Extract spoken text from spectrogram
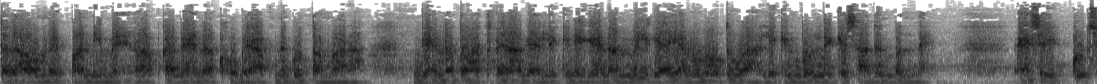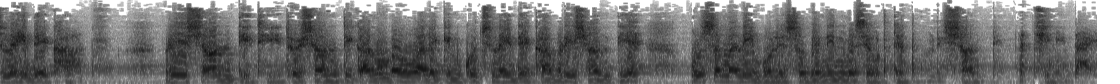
तालाब में पानी में आपका गहना खो गया, आपने गोता मारा। गहना तो हाथ में आ गया, लेकिन ये गहना मिल गया, ये अनुभव तो हुआ, लेकिन बोलने के साधन बंद है। ऐसे ही कुछ नहीं देखा। बड़ी शांति थी तो शांति का अनुभव हुआ, लेकिन कुछ नहीं देखा, बड़ी शांति है। उस समय नहीं बोले, सुबह नींद में से उठते तो बड़ी शांति, अच्छी नींद आई।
